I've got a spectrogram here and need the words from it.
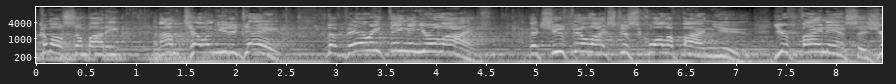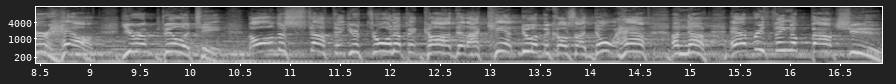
Come on, somebody. And I'm telling you today, the very thing in your life that you feel like's disqualifying you, your finances, your health, your ability, all the stuff that you're throwing up at God that I can't do it because I don't have enough. Everything about you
